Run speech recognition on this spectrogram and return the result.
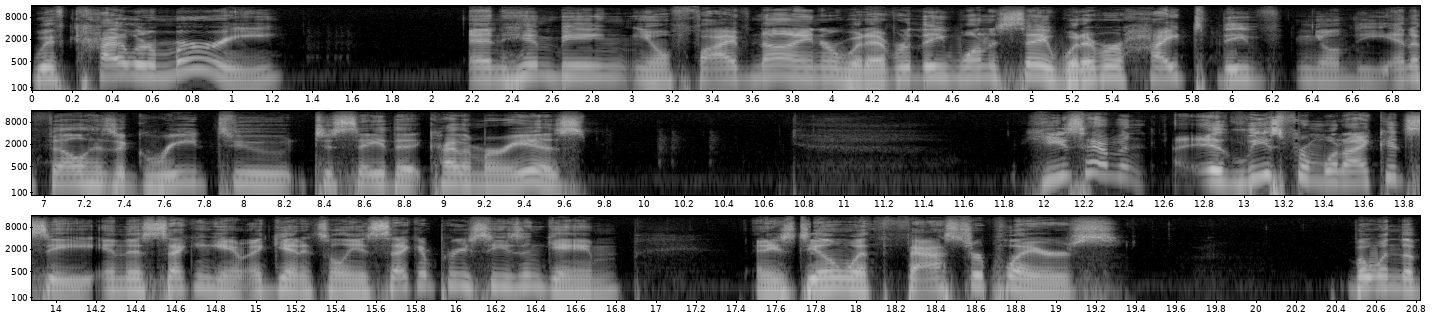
With Kyler Murray, and him being you know five nine or whatever they want to say, whatever height they've you know the NFL has agreed to to say that Kyler Murray is. He's having at least from what I could see in this second game. Again, it's only a second preseason game, and he's dealing with faster players. But when the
